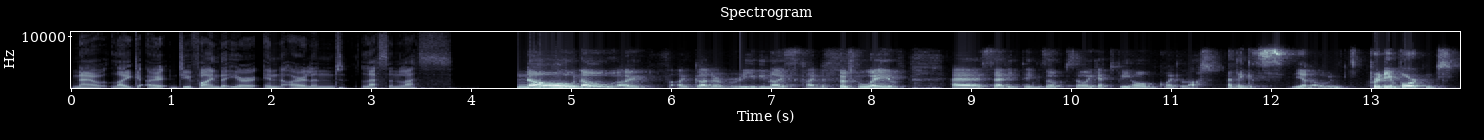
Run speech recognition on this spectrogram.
now. Like, are, do you find that you're in Ireland less and less? No, no. I've I've got a really nice kind of way of uh, setting things up, so I get to be home quite a lot. I think it's you know it's pretty important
